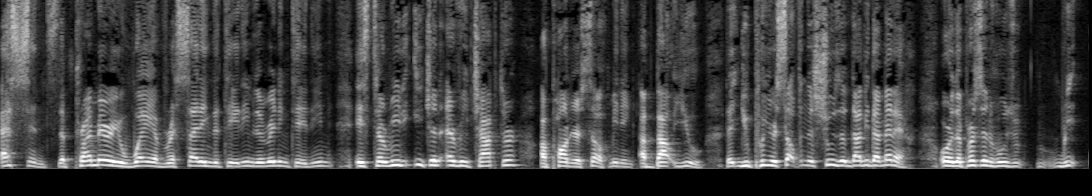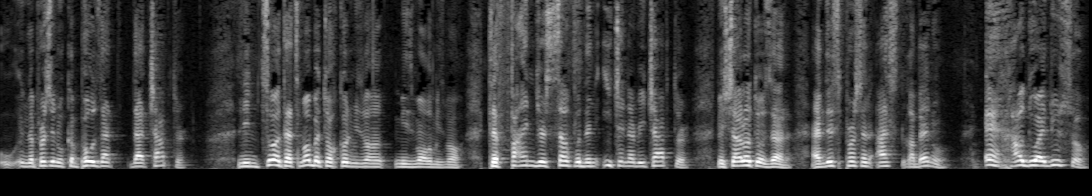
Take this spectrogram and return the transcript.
essence, the primary way of reciting the Tehillim, the reading Tehillim, is to read each and every chapter upon yourself, meaning about you. That you put yourself in the shoes of David HaMelech, or the person who's re- the person who composed that, that chapter. To find yourself within each and every chapter. And this person asked Rabenu, Eh, how do I do so?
